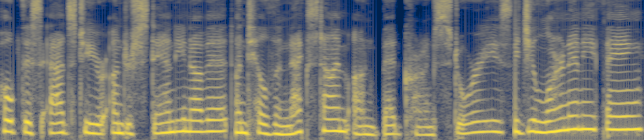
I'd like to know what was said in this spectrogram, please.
Hope this adds to your understanding of it. Until the next time on Bed Crime Stories, did you learn anything?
